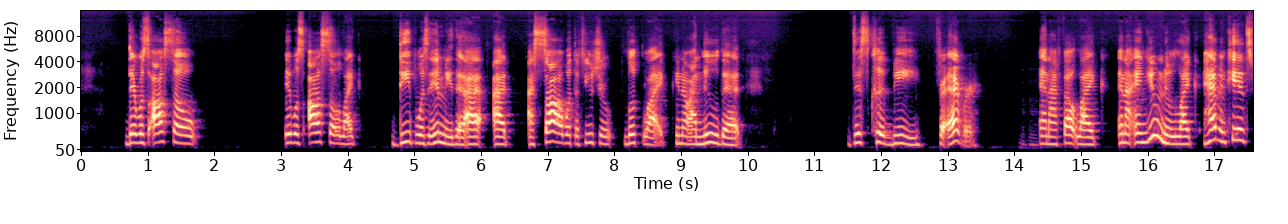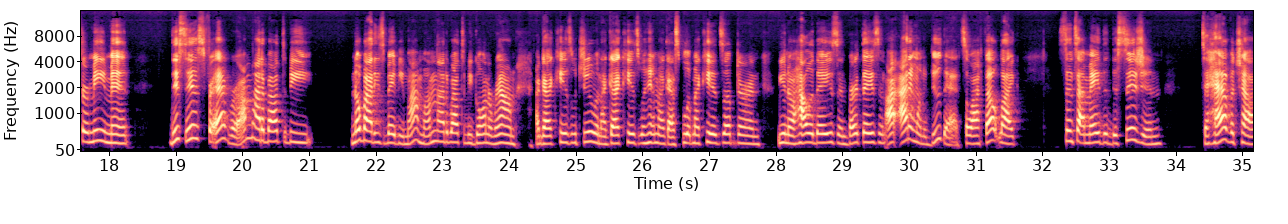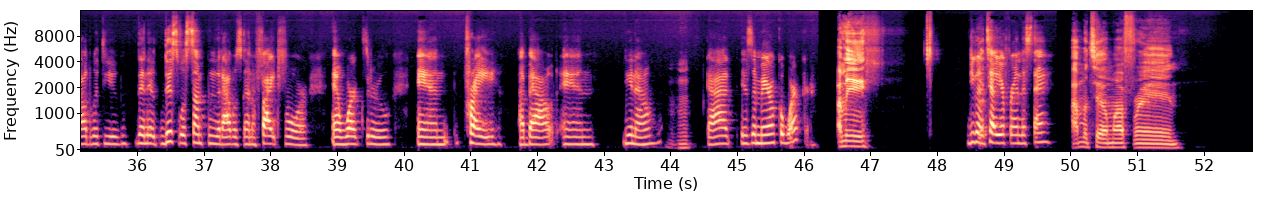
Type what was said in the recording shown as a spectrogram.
there was also it was also like deep within me that I I I saw what the future looked like. You know, I knew that this could be forever. Mm-hmm. And I felt like and I and you knew like having kids for me meant this is forever. I'm not about to be nobody's baby mama. I'm not about to be going around. I got kids with you and I got kids with him. I got split my kids up during, you know, holidays and birthdays. And I, I didn't want to do that. So I felt like since I made the decision to have a child with you, then it, this was something that I was going to fight for and work through and pray about. And, you know, Mhm. God is a miracle worker. I mean, You going to tell your friend to stay? I'm gonna tell my friend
